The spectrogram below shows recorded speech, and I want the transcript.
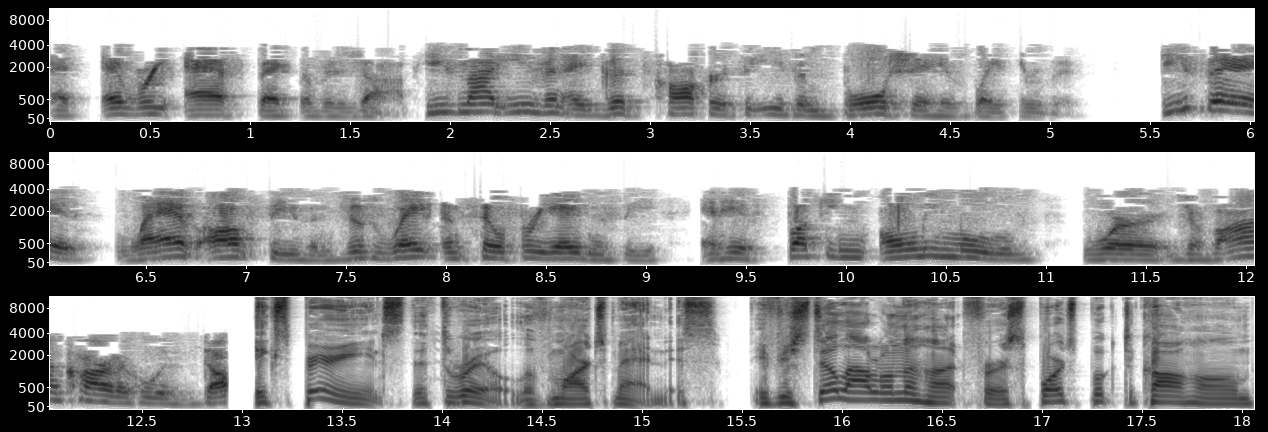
at every aspect of his job. He's not even a good talker to even bullshit his way through this. He said last offseason, just wait until free agency, and his fucking only moves were Jevon Carter, who is dog. Experience the thrill of March Madness. If you're still out on the hunt for a sports book to call home,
